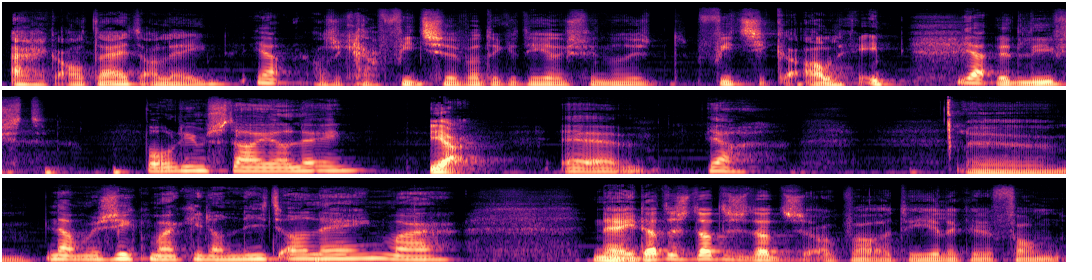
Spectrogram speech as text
eigenlijk altijd alleen. ja, Als ik ga fietsen, wat ik het heerlijkst vind, dan is fiets ik alleen. ja, Het liefst. podium sta je alleen. Ja. Eh, ja, ehm, nou, muziek maak je dan niet alleen, maar... nee, dat is, dat, is, dat is ook wel het heerlijke van,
